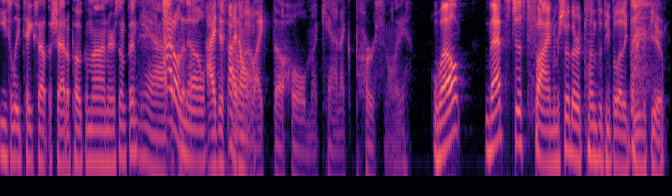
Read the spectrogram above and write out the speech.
easily takes out the Shadow Pokemon or something. Yeah, I don't know. I just I don't, I don't like the whole mechanic personally. Well, that's just fine. I'm sure there are tons of people that agree with you.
